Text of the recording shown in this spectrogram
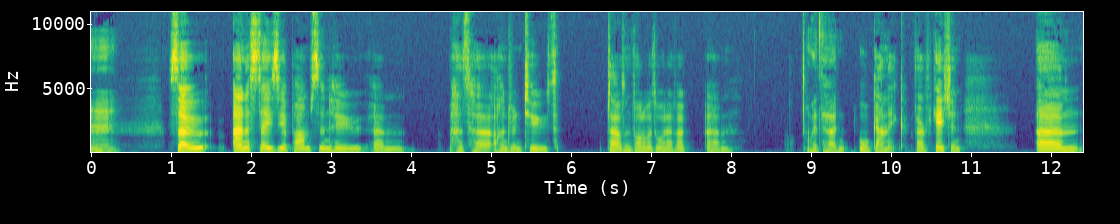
Mm. So Anastasia Parmson, who um, has her 102,000 followers or whatever, um, with her organic verification, um,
